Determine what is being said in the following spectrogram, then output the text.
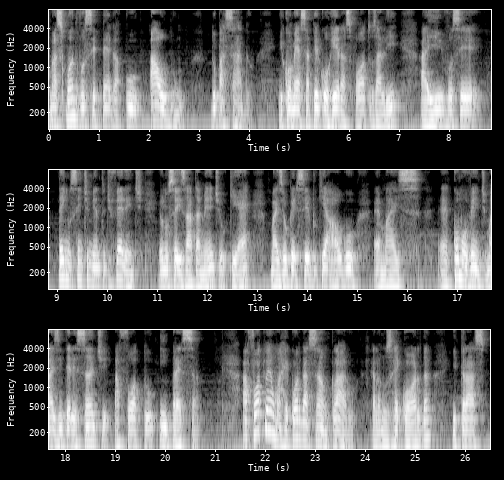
mas quando você pega o álbum do passado e começa a percorrer as fotos ali, aí você tem um sentimento diferente. Eu não sei exatamente o que é, mas eu percebo que é algo é, mais é, comovente, mais interessante a foto impressa. A foto é uma recordação, claro, ela nos recorda e traz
